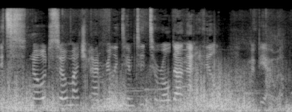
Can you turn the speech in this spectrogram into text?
It snowed so much and I'm really tempted to roll down that hill. Maybe I will.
